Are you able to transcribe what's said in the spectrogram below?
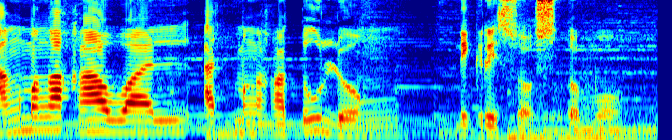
ang mga kawal at mga katulong ni Crisostomo.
